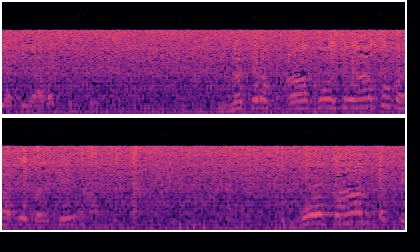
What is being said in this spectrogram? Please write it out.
یا تلاوت سنتے، نہ صرف آنکھوں سے آنسو بہاتے بلکہ وہ کام کرتے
